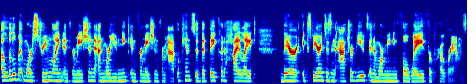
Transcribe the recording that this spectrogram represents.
a little bit more streamlined information and more unique information from applicants so that they could highlight their experiences and attributes in a more meaningful way for programs.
